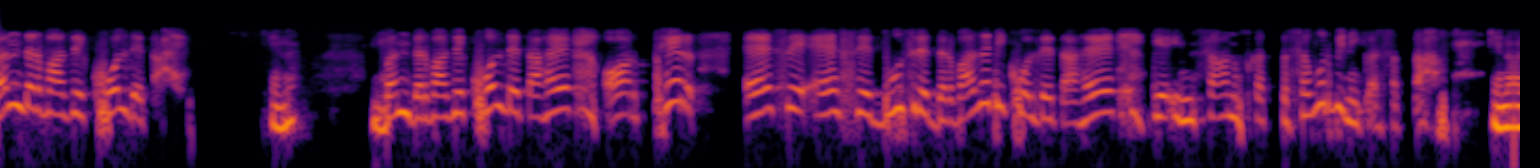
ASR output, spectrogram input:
بند دروازے کھول دیتا ہے نا؟ بند دروازے کھول دیتا ہے اور پھر ایسے ایسے دوسرے دروازے بھی کھول دیتا ہے کہ انسان اس کا تصور بھی نہیں کر سکتا، ہے نا؟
